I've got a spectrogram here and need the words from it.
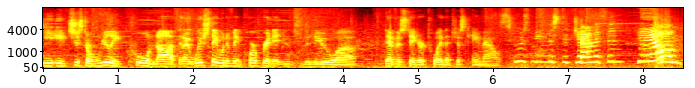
it's just a really cool nod that I wish they would have incorporated into the new uh, Devastator toy that just came out. Excuse me, Mr. Jonathan. Yeah. Um,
